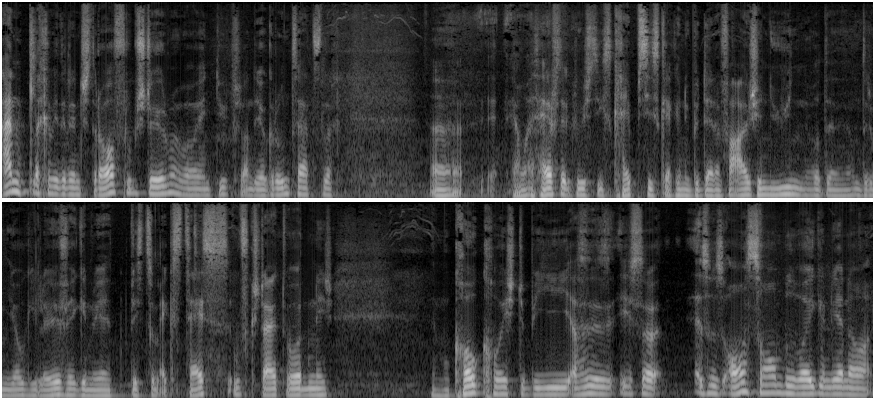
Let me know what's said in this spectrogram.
endlich wieder einen Strafraumstürmer, der in Deutschland ja grundsätzlich äh, ja, es herrscht eine gewisse Skepsis gegenüber der falschen Neun, die unter dem Yogi Löw irgendwie bis zum Exzess aufgestellt worden ist. Mukoko ist dabei, also es ist so also ein Ensemble, das irgendwie noch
